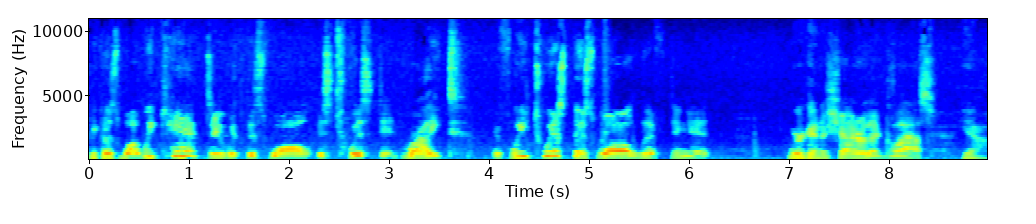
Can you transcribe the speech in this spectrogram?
Because what we can't do with this wall is twist it. Right. If we twist this wall lifting it, we're going to shatter that glass. Yeah.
